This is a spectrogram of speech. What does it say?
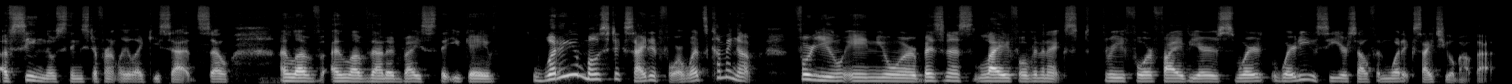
of seeing those things differently like you said. So i love i love that advice that you gave. What are you most excited for? What's coming up for you in your business life over the next three four five years? Where where do you see yourself and what excites you about that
